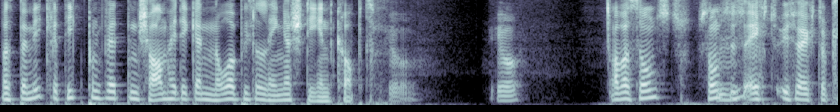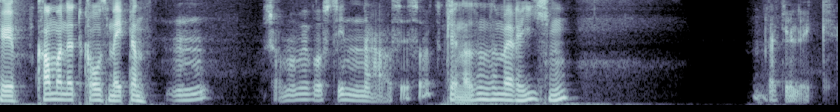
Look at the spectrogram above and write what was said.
was bei mir Kritikpunkt wird, den Schaum hätte ich gerne noch ein bisschen länger stehen gehabt. Ja. Ja. Aber sonst, sonst Mhm. ist echt, ist echt okay. Kann man nicht groß meckern. Mhm. Schauen wir mal, was die Nase sagt. Genau, lass uns mal riechen. Der Geleck.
